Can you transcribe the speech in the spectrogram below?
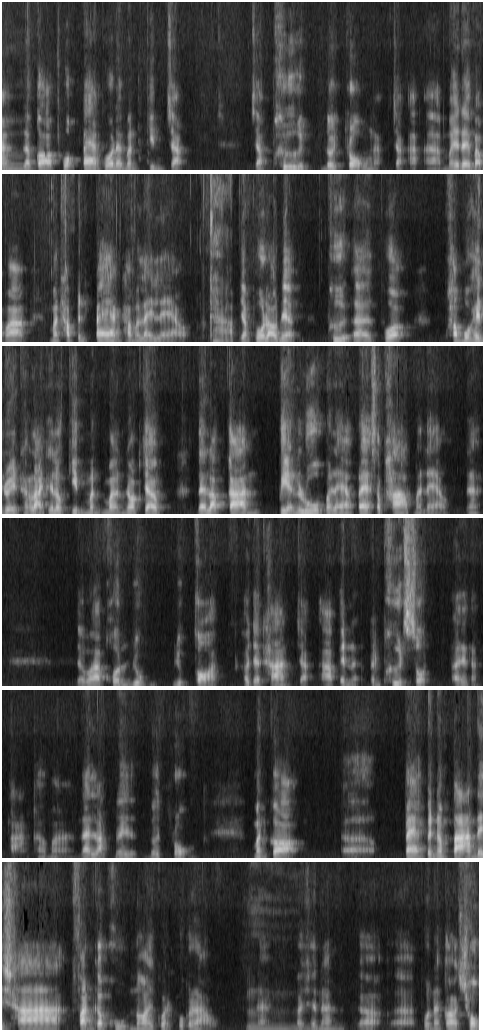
นะแล้วก็พวกแป้งพวกอะไรมันกินจากจากพืชโดยตรงอะจากไม่ได้แบบว่ามันทำเป็นแป้งทำอะไรแล้วอย่างพวกเราเนี่ยพืชพวกคาร์โบไฮเดรตทั้งหลายที่เรากินมันมันนอกจาก ได้รับการเปลี่ยนรูปมาแล้ว แปลสภาพมาแล้วนะ แต่ว่าคนยุคยุคก่อนเขาจะทานจากเป็นเป็นพืชสดอะไรต่างๆ เข้ามา ได้รับโดยโดยตรง มันก็แปลงเป็นน้ำตาลได้ช้า ฟันก็ผุน้อยกว่าพวกเรานะเพราะฉะนั้นก็พวกนั้นก็โชค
